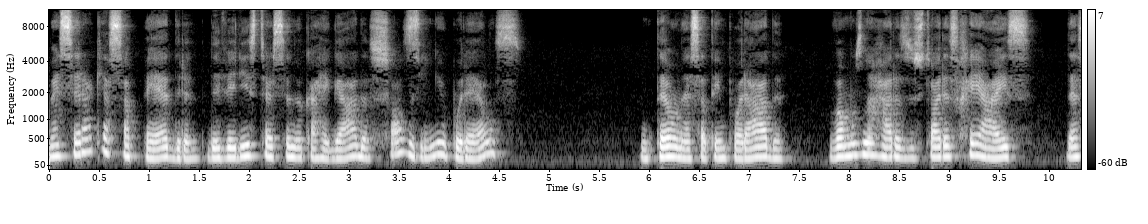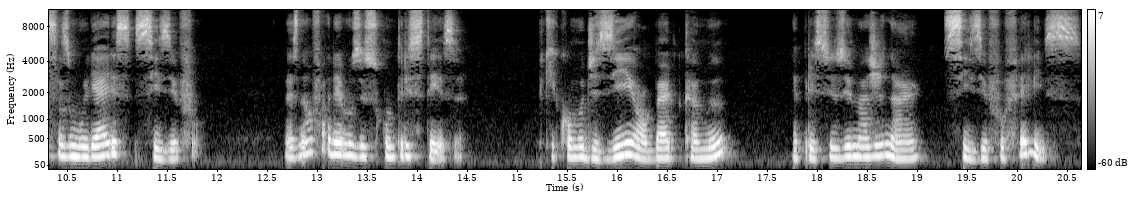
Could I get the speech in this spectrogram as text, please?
mas será que essa pedra deveria estar sendo carregada sozinha por elas? Então, nessa temporada, vamos narrar as histórias reais dessas mulheres Sísifo. Mas não faremos isso com tristeza, porque, como dizia Albert Camus, é preciso imaginar Sísifo feliz.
